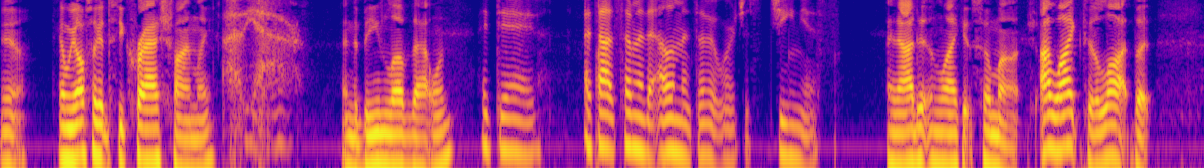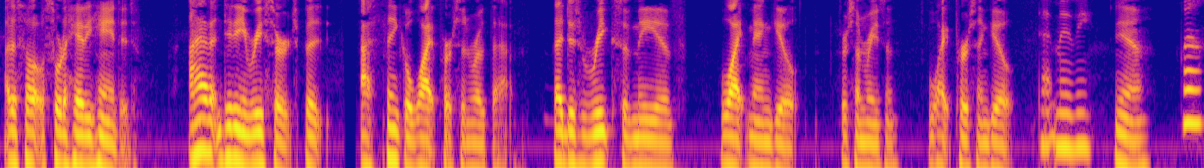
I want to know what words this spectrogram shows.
yeah. And we also get to see Crash finally, Oh yeah, and the Bean loved that one. it did. I thought some of the elements of it were just genius. and I didn't like it so much. I liked it a lot, but I just thought it was sort of heavy-handed. I haven't did any research, but I think a white person wrote that. That just reeks of me of white man guilt for some reason. White person guilt. That movie. Yeah. Well,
